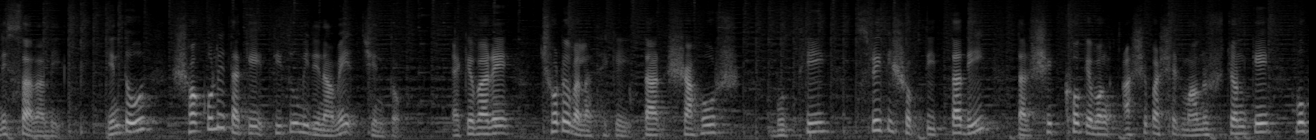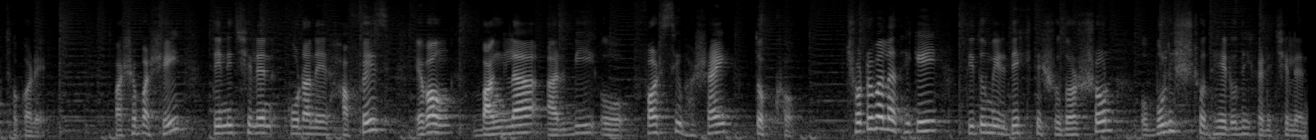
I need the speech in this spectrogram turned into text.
নিসার আলী। কিন্তু সকলে তাকে তিতুমিরি নামে চিনত। একেবারে ছোটবেলা থেকেই তার সাহস, বুদ্ধি, স্মৃতিশক্তি ইত্যাদি তার শিক্ষক এবং আশেপাশের মানুষজনকে মুগ্ধ করে। পাশাপাশি তিনি ছিলেন কোরআনের হাফেজ এবং বাংলা, আরবি ও ফার্সি ভাষায় দক্ষ। ছোটবেলা থেকেই তিতুমির দেখতে সুদর্শন ও বলিষ্ঠ ধের অধিকারী ছিলেন।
